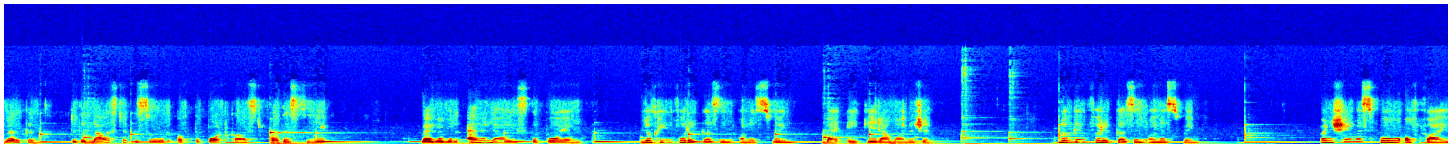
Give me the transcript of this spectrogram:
welcome to the last episode of the podcast for this CA, where we will analyze the poem Looking for a Cousin on a Swing by A.K. Ramanujan. Looking for a cousin on a swing. When she was four or five,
